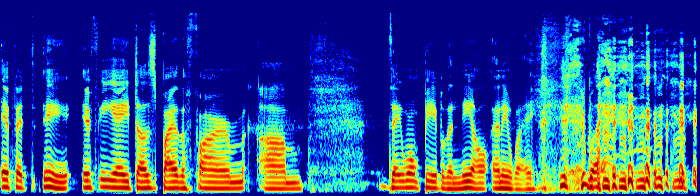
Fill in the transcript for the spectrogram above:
if it if EA does buy the farm um they won't be able to kneel anyway but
